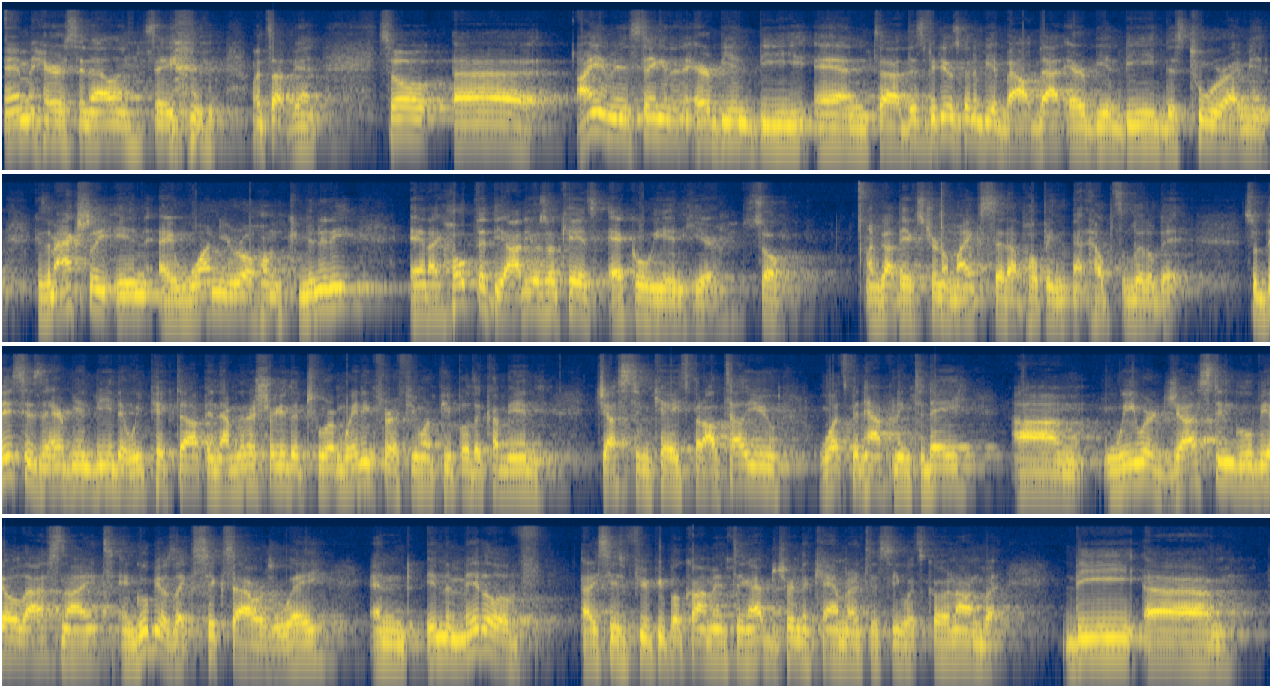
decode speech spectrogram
M. Harrison Allen say, what's up, man? So, uh, I am staying in an Airbnb, and uh, this video is going to be about that Airbnb, this tour I'm in, because I'm actually in a one euro home community, and I hope that the audio is okay. It's echoey in here. So I've got the external mic set up, hoping that helps a little bit. So this is the Airbnb that we picked up, and I'm going to show you the tour. I'm waiting for a few more people to come in just in case, but I'll tell you what's been happening today. Um, we were just in Gubbio last night, and Gubbio is like six hours away. And in the middle of, I see a few people commenting. I have to turn the camera to see what's going on, but the um,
